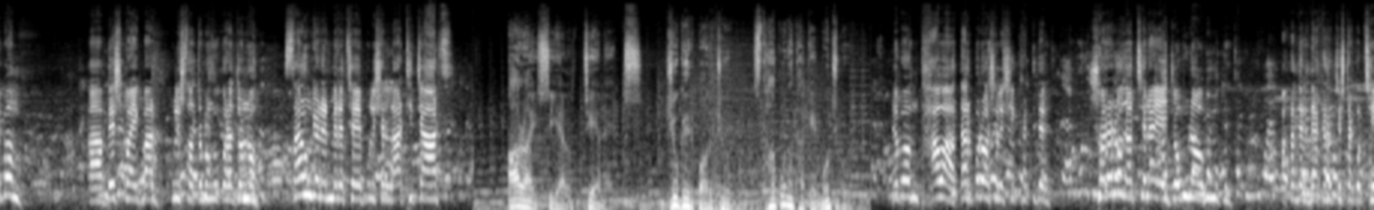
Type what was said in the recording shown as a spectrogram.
এবং বেশ কয়েকবার পুলিশ ছত্রভঙ্গ করার জন্য সাউন্ড গ্রেনেড মেরেছে পুলিশের লাঠি চার্জ। আরআইসিএল টিএমএক্স যুগের পর যুগ, স্থাপনা থাকে মজবুত। এবং ধাওয়া তারপরে আসলে শিক্ষার্থীদের সরানো যাচ্ছে না এই যমুনা অভিমুখে। আপনাদের দেখানোর চেষ্টা করছি।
